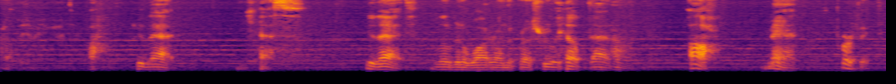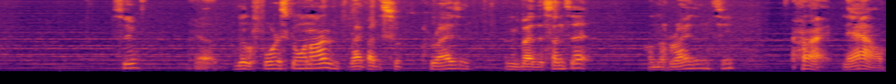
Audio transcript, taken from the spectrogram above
probably. Oh, look at that. Yes. Look at that. A little bit of water on the brush really helped that, huh? Oh, man perfect. See? Yeah, little forest going on right by the horizon. I mean, by the sunset on the horizon. See? All right, now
